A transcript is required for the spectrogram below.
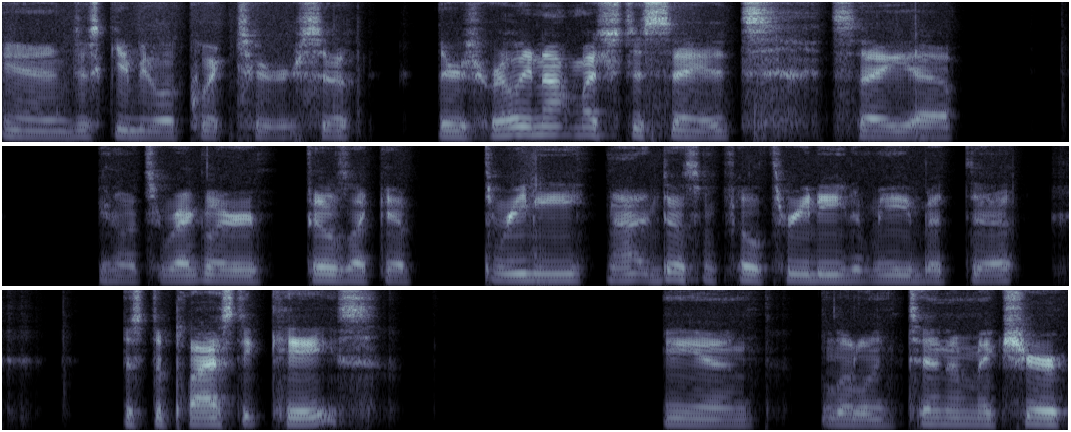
and just give you a quick tour. So there's really not much to say. It's it's a uh, you know it's a regular feels like a 3D. Not it doesn't feel 3D to me, but uh, just a plastic case and a little antenna. Make sure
